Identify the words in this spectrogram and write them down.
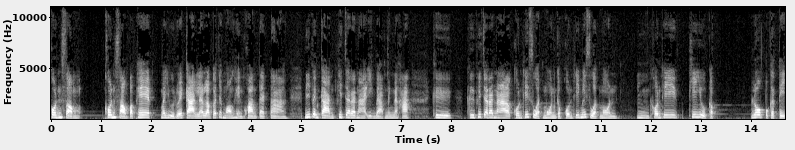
คนสองคนสองประเภทมาอยู่ด้วยกันแล้วเราก็จะมองเห็นความแตกต่าง นี่เป็นการพิจารณาอีกแบบหนึ่งนะคะ คือคือพิจารณาคนที่สวดมนต์กับคนที่ไม่สวดมนต์คนที่ที่อยู่กับโลกปกติ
